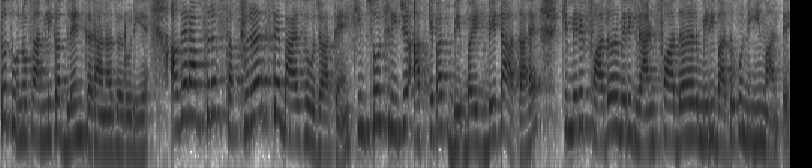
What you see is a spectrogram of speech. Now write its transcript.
तो दोनों फैमिली का ब्लेंड कराना ज़रूरी है। अगर आप सिर्फ़ सफरर से बायस हो जाते हैं कि सोच लीजिए आपके पास बे, बे, बेटा आता है कि मेरे फादर और मेरे ग्रैंड मेरी बातों को नहीं मानते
